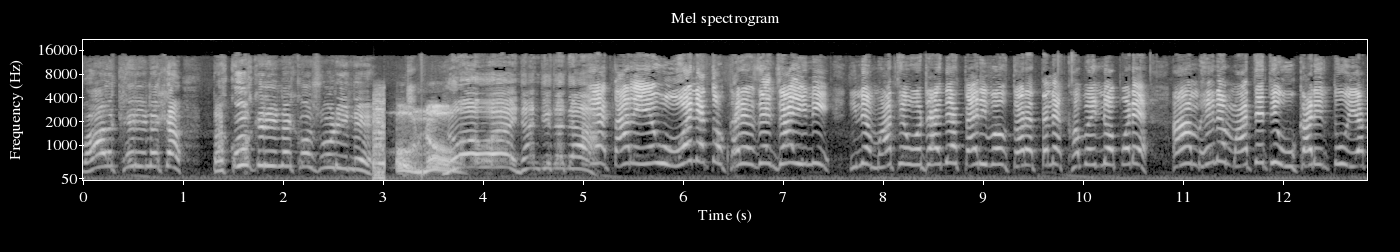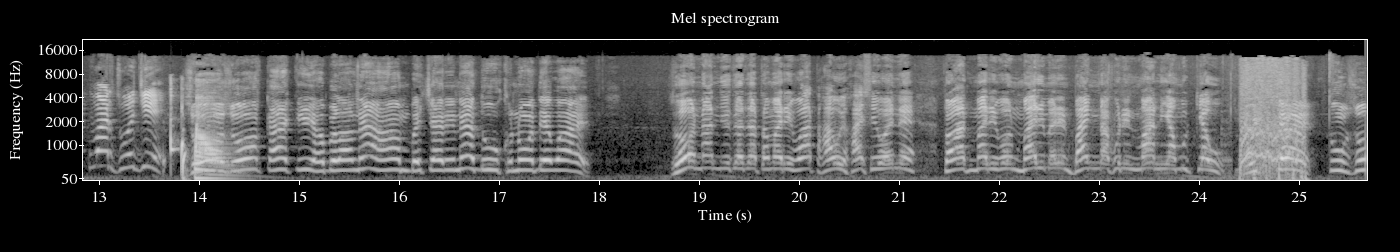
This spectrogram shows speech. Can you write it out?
વાળ ખેરી નાખ્યા. ટકો કરી નાખો સોડીને નો હોય નાનજી દાદા. એ તારે એવું હોય ને તો ઘરે જઈને જાય ની ઈને માથે ઓઢાઈ દે તારી વહુ તરત તને ખબર ન પડે. આમ હે ને માથેથી ઉકાડીને તું એકવાર જોજે. જો જો કાકી હબળાને આમ બિચારીને દુઃખ નો દેવાય. જો નાનજી દાદા તમારી વાત હાવી હાસી હોય ને તો આજ મારી વહુ મારી મારીને ભાંગ નાખું ને માં ન્યા મૂકી આવું. ઉઠ્ઠે, તું જો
